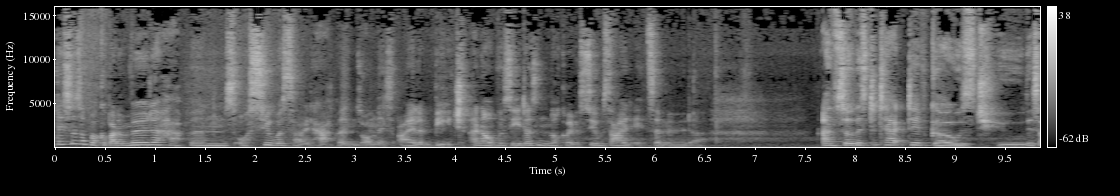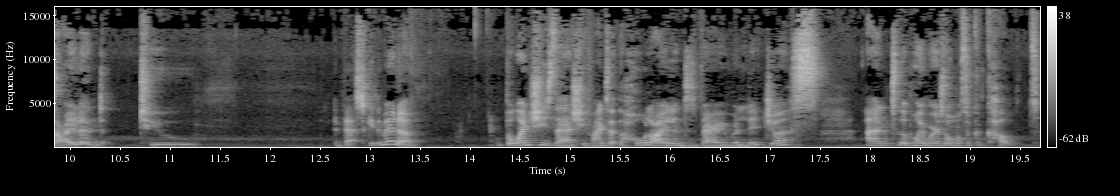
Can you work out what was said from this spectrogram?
This is a book about a murder happens or suicide happens on this island beach, and obviously it doesn't look like a suicide; it's a murder. And so this detective goes to this island to investigate the murder. But when she's there, she finds that the whole island is very religious, and to the point where it's almost like a cult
